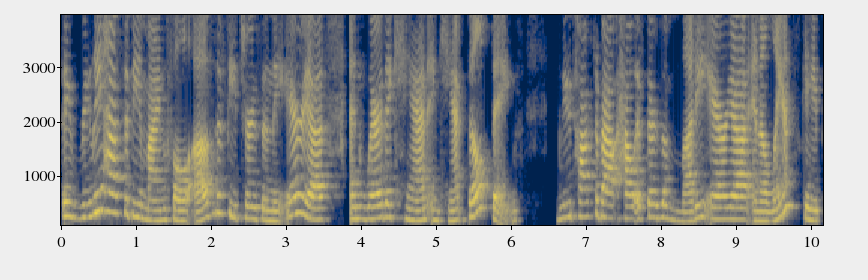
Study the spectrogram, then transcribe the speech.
they really have to be mindful of the features in the area and where they can and can't build things. We talked about how if there's a muddy area in a landscape,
